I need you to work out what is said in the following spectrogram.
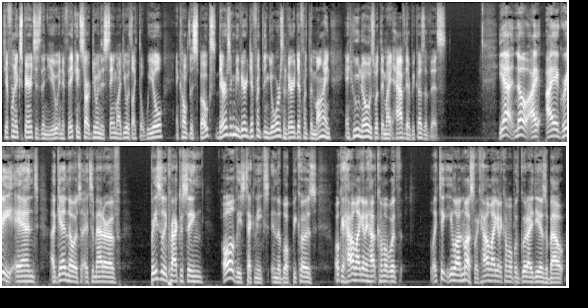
different experiences than you. And if they can start doing the same idea with like the wheel and come up with the spokes, theirs are going to be very different than yours and very different than mine. And who knows what they might have there because of this. Yeah, no, I, I agree. And again, though, it's, it's a matter of basically practicing all of these techniques in the book because, okay, how am I going to come up with like take Elon Musk. Like, how am I going to come up with good ideas about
